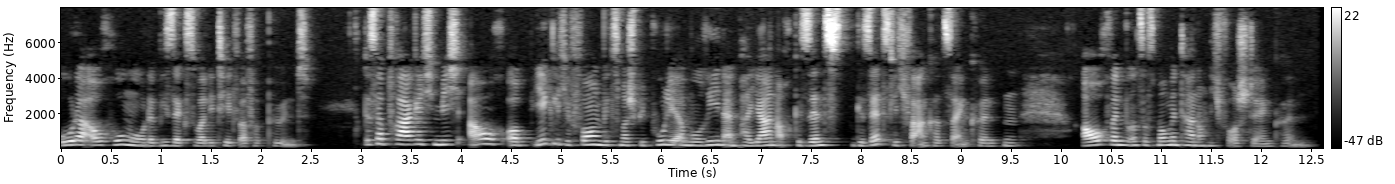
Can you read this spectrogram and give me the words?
oder auch Homo- oder Bisexualität war verpönt. Deshalb frage ich mich auch, ob jegliche Formen wie zum Beispiel Polyamorie in ein paar Jahren auch gesetzlich verankert sein könnten, auch wenn wir uns das momentan noch nicht vorstellen können.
